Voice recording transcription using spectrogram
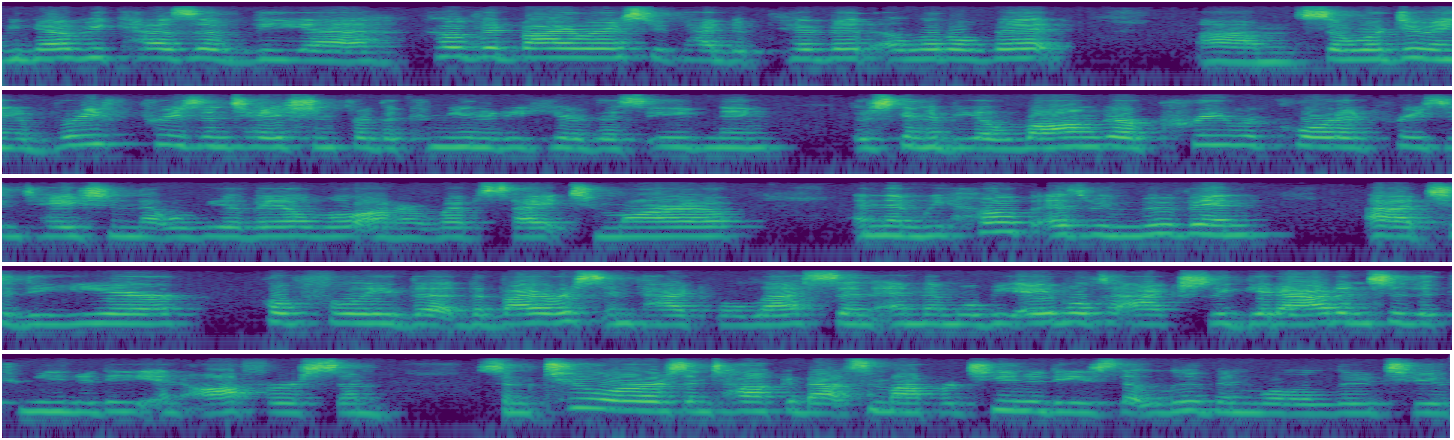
We know because of the uh, COVID virus, we've had to pivot a little bit. Um, so we're doing a brief presentation for the community here this evening. There's going to be a longer pre-recorded presentation that will be available on our website tomorrow. And then we hope as we move in uh, to the year, hopefully the, the virus impact will lessen and then we'll be able to actually get out into the community and offer some, some tours and talk about some opportunities that Lubin will allude to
